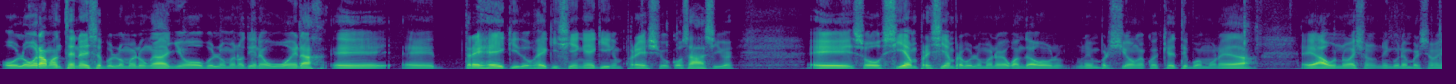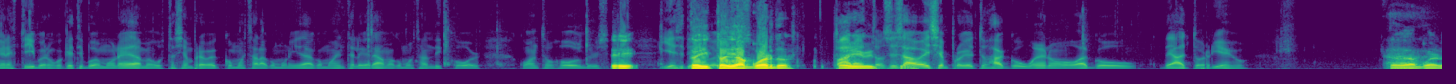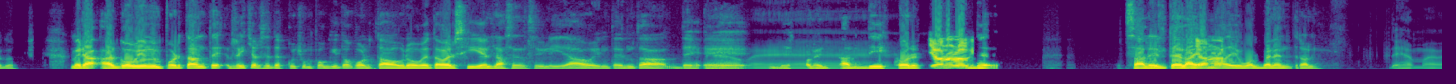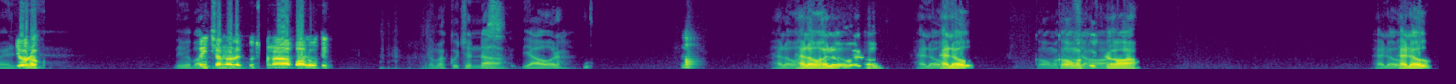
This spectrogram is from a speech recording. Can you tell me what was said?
o logra mantenerse por lo menos un año, o por lo menos tiene buenas eh, eh, 3X, 2X, 100X en precio, cosas así. Eh, so, siempre, siempre, por lo menos yo cuando hago un- una inversión en cualquier tipo de moneda, eh, aún no he hecho ninguna inversión en NFT, pero en cualquier tipo de moneda me gusta siempre ver cómo está la comunidad, cómo es en Telegrama, cómo está en Discord, cuántos holders Sí, y ese tipo estoy, de estoy acuerdo. para Estoy- entonces saber si el proyecto es algo bueno o algo de alto riesgo. Estoy de Ah, acuerdo. Mira, algo bien importante. Richard, se te escucha un poquito cortado, bro. Vete a ver si es la sensibilidad o intenta de- eh, desconectar Discord, Yo no lo vi. de- salirte de la Yo no- llamada y volver a entrar. Déjame ver. Yo no, Dime, papi, Richard, no le escucho nada. Pablo, ¿te- no me escuchan nada. ¿Y ahora? No. Hello, Hello, hello, hello, hello. hello. ¿Cómo me ¿Cómo me escuchan escuchan ahora? Hello. Hello,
